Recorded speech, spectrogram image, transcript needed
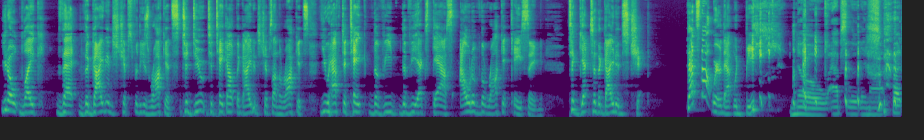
you know like that the guidance chips for these rockets to do to take out the guidance chips on the rockets you have to take the v the vx gas out of the rocket casing to get to the guidance chip. That's not where that would be. No absolutely not. But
